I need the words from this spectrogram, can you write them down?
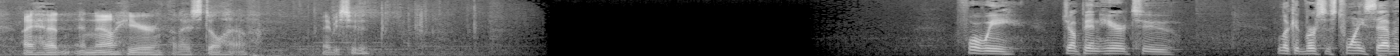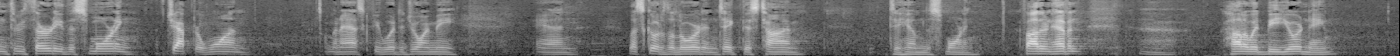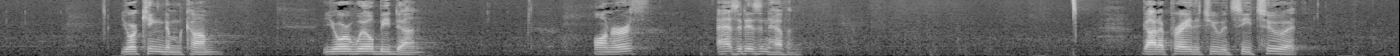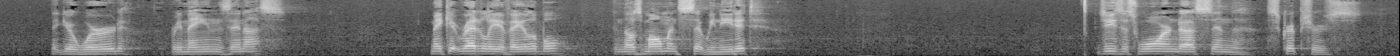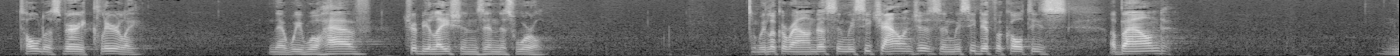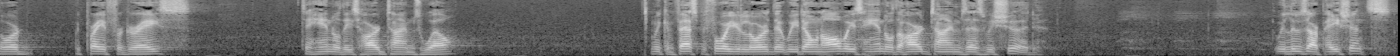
I had and now hear that I still have. May be seated. Before we jump in here to look at verses 27 through 30 this morning of chapter 1, I'm going to ask if you would to join me and let's go to the Lord and take this time to Him this morning. Father in heaven, uh, hallowed be your name. Your kingdom come, your will be done on earth as it is in heaven. God, I pray that you would see to it that your word remains in us. Make it readily available in those moments that we need it. Jesus warned us in the scriptures, told us very clearly that we will have tribulations in this world. We look around us and we see challenges and we see difficulties abound. Lord, we pray for grace to handle these hard times well. We confess before you, Lord, that we don't always handle the hard times as we should. We lose our patience.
